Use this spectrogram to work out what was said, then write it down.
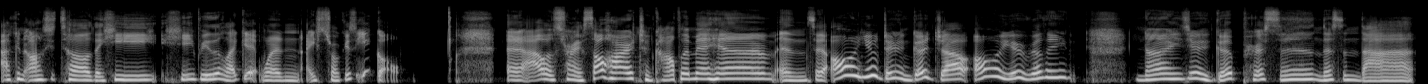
I can also tell that he he really like it when I stroke his ego. And I was trying so hard to compliment him and say, Oh, you're doing a good job. Oh, you're really nice. You're a good person. This and that.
